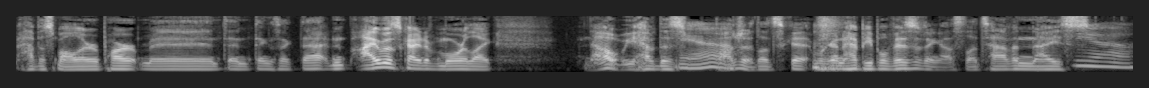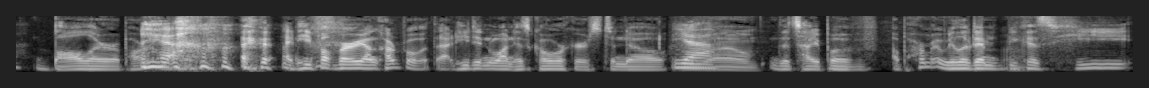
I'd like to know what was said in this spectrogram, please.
have a smaller apartment and things like that. And I was kind of more like, no, we have this yeah. budget. Let's get, we're going to have people visiting us. Let's have a nice yeah. baller apartment. Yeah. and he felt very uncomfortable with that. He didn't want his coworkers to know yeah. the type of apartment we lived in because he,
